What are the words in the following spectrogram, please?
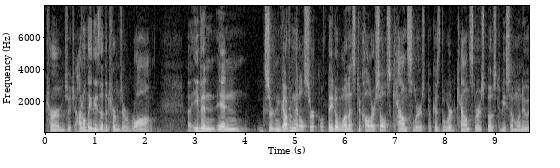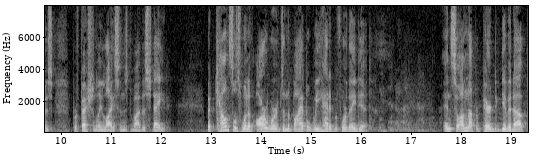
terms, which I don't think these other terms are wrong. Uh, even in certain governmental circles, they don't want us to call ourselves counselors because the word counselor is supposed to be someone who is professionally licensed by the state. But counsel is one of our words in the Bible. We had it before they did. and so I'm not prepared to give it up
